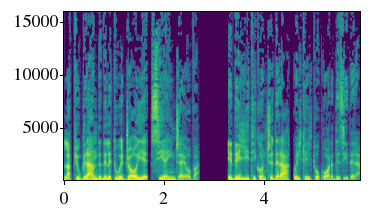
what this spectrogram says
La più grande delle tue gioie sia in Geova, ed egli ti concederà quel che il tuo cuore desidera.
